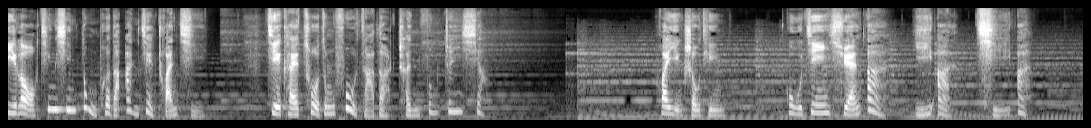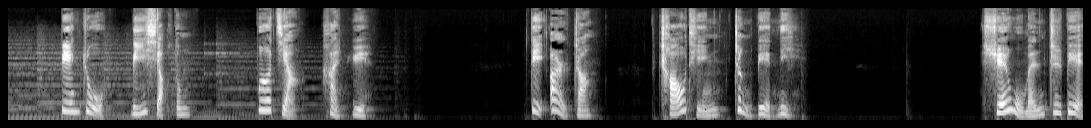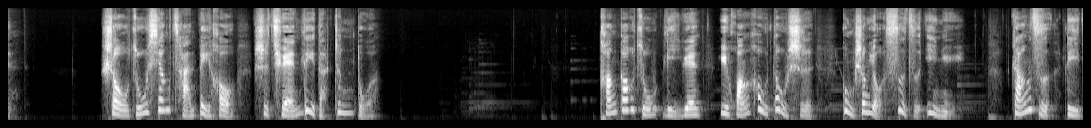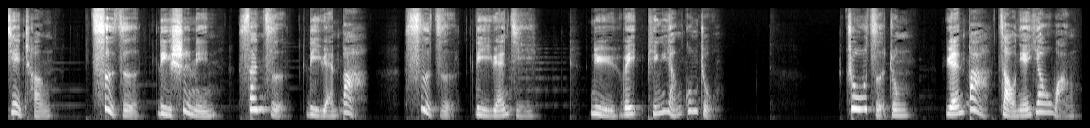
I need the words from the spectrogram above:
披露惊心动魄的案件传奇，揭开错综复杂的尘封真相。欢迎收听《古今悬案、疑案、奇案》，编著李晓东，播讲汉月。第二章：朝廷政变逆。玄武门之变，手足相残背后是权力的争夺。唐高祖李渊与皇后窦氏共生有四子一女，长子李建成，次子李世民，三子李元霸，四子李元吉，女为平阳公主。诸子中，元霸早年夭亡，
